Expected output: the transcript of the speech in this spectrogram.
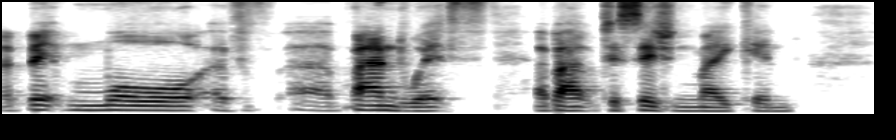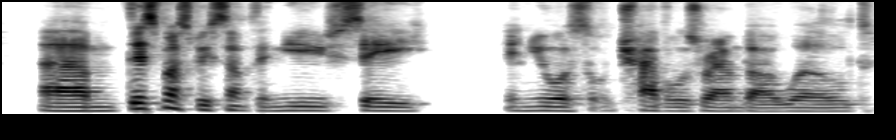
a bit more of uh, bandwidth about decision making. Um, this must be something you see in your sort of travels around our world.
